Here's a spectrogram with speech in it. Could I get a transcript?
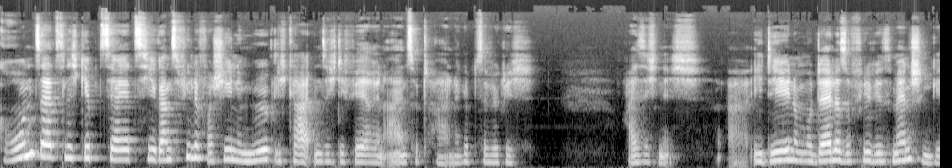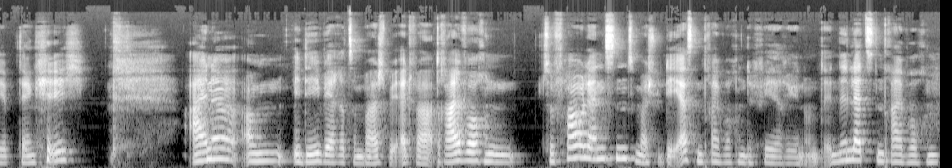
Grundsätzlich gibt es ja jetzt hier ganz viele verschiedene Möglichkeiten, sich die Ferien einzuteilen. Da gibt es ja wirklich, weiß ich nicht, äh, Ideen und Modelle, so viel wie es Menschen gibt, denke ich. Eine ähm, Idee wäre zum Beispiel etwa drei Wochen zu faulenzen, zum Beispiel die ersten drei Wochen der Ferien und in den letzten drei Wochen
